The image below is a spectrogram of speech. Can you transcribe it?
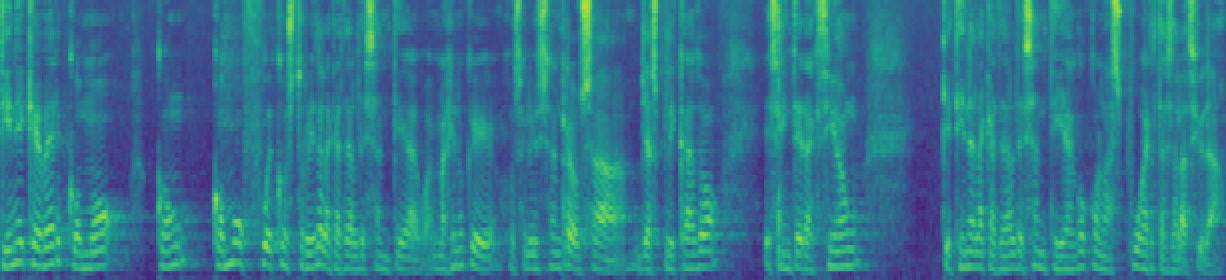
tiene que ver con cómo fue construida la Catedral de Santiago. Imagino que José Luis Sanra os ha ya explicado esa interacción que tiene la Catedral de Santiago con las puertas de la ciudad,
